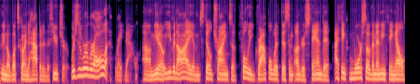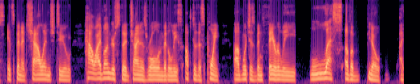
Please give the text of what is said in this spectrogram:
you know what's going to happen in the future, which is where we're all at right now. Um, you know, even I am still trying to fully grapple with this and understand it. I think more so than anything else, it's been a challenge to how I've understood China's role in the Middle East up to this point, um, which has been fairly less of a you know I,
